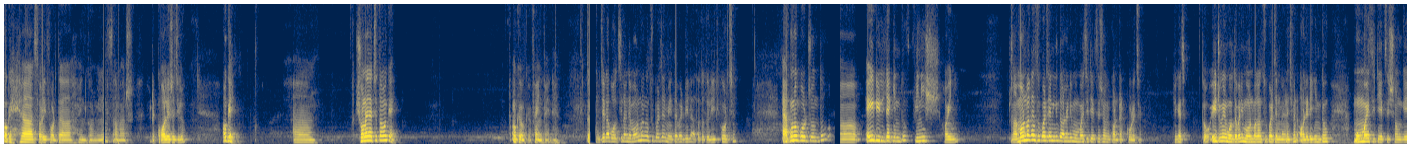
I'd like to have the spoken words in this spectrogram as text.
okay sorry for the inconvenience আমার একটা কল এসেছিল। ওকে শোনা যাচ্ছে তো আমাকে? ওকে ওকে ফাইন ফাইন হ্যাঁ। যেটা বলছিলাম যে মোহনবাগান সুপার জার মেহতাবের ডিল আপাতত লিড করছে। এখনও পর্যন্ত এই ডিলটা কিন্তু ফিনিশ হয়নি। মোহনবাগান সুপার জায়ান্ট কিন্তু অলরেডি মুম্বাই সিটি এফসির সঙ্গে কন্ট্যাক্ট করেছে। ঠিক আছে? তো এইটুকুই বলতে পারি, Mohun Bagan Super Giant management already কিন্তু মুম্বাই সিটি এফসির সঙ্গে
